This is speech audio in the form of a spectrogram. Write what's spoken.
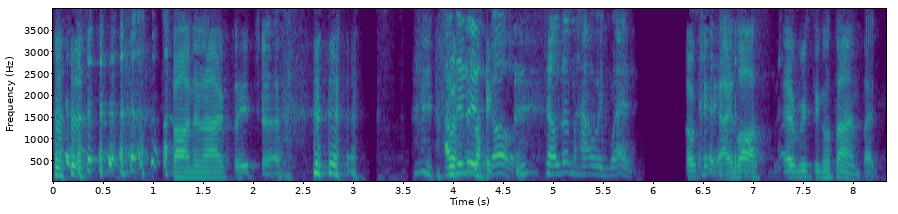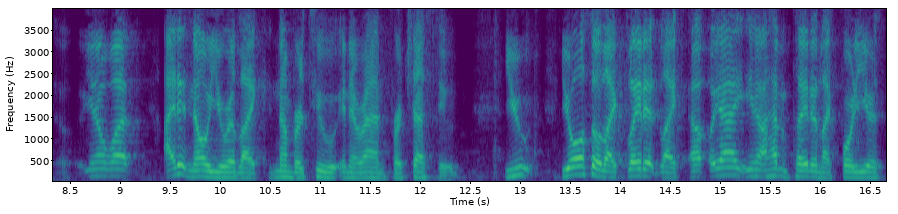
Sean and I played chess. how did it Like, go? Tell them how it went. Okay, I lost every single time, but you know what? I didn't know you were like number two in Iran for chess, dude. You you also like played it like oh, oh yeah, you know I haven't played in like forty years.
